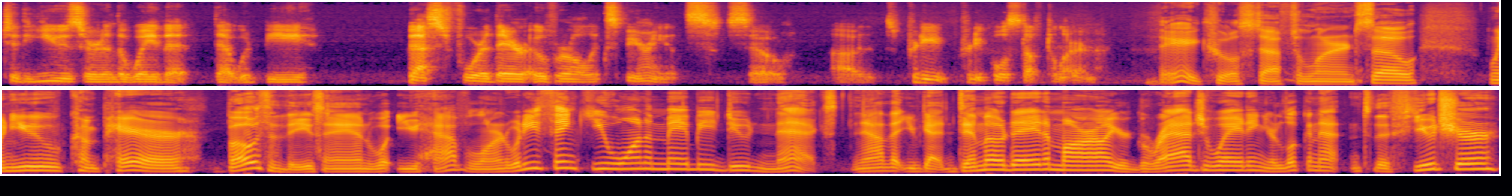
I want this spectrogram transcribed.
to the user in the way that that would be best for their overall experience. So uh, it's pretty pretty cool stuff to learn. Very cool stuff to learn. So when you compare both of these and what you have learned, what do you think you want to maybe do next? Now that you've got demo day tomorrow, you're graduating, you're looking at into the future.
